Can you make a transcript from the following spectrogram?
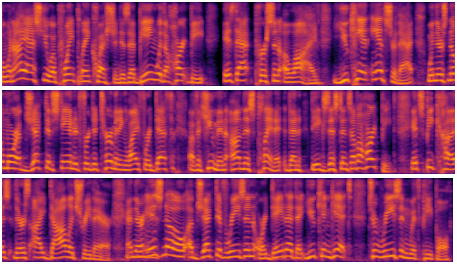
But when I ask you a point blank question, does a being with a heartbeat, is that person alive? You can't answer that when there's no more objective standard for determining life or death of a human on this planet than the existence of a heartbeat. It's because there's idolatry there. And there mm. is no objective reason or data that you can get to reason with people.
